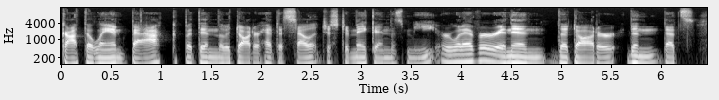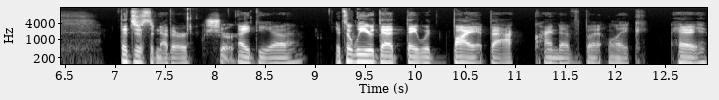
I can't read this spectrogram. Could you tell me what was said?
got the land back, but then the daughter had to sell it just to make ends meet or whatever. And then the daughter, then that's that's just another Sure. idea. It's a weird that they would buy it back, kind of, but like, hey,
